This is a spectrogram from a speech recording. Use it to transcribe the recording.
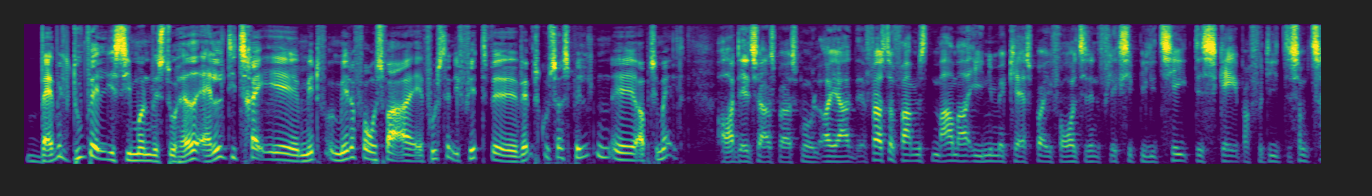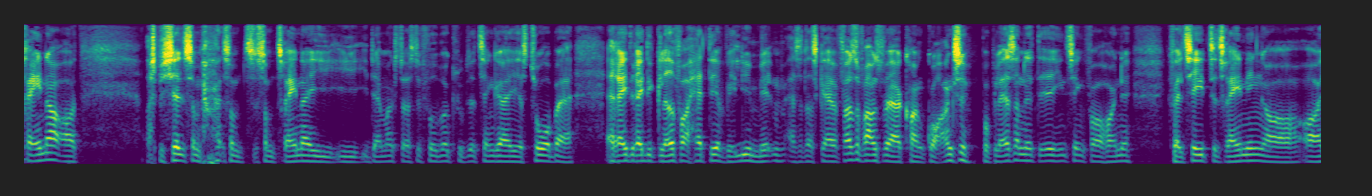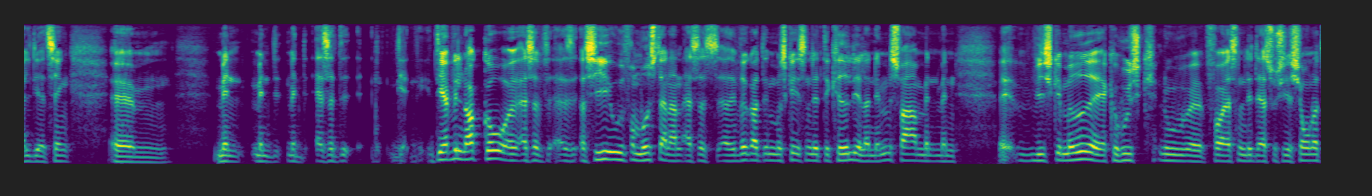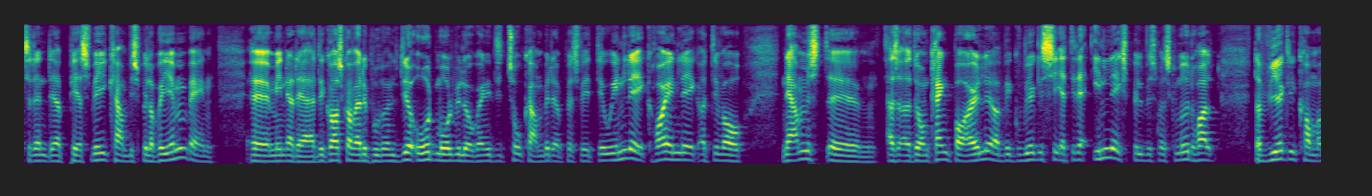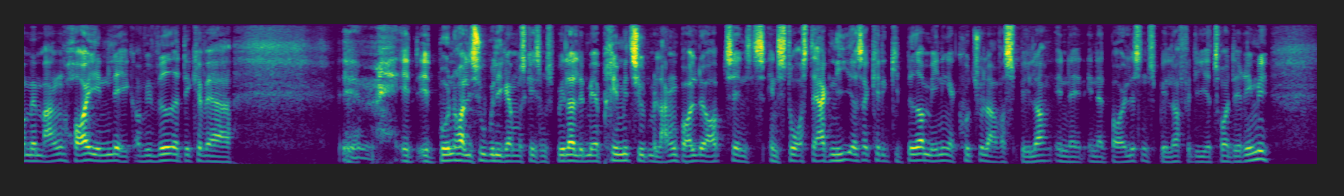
Hvad vil du vælge, Simon, hvis du havde alle de tre øh, midt, midterforsvar øh, fuldstændig fit? Øh, hvem skulle så spille den øh, optimalt? Åh, oh, det er et svært spørgsmål. Og jeg er først og fremmest meget, meget enig med Kasper i forhold til den fleksibilitet, det skaber. Fordi det, som træner og og specielt som, som, som træner i, i, i Danmarks største fodboldklub, der tænker jeg, at Jes Torp er, er rigtig, rigtig glad for at have det at vælge imellem. Altså der skal først og fremmest være konkurrence på pladserne. Det er en ting for at højne kvalitet til træning og, og alle de her ting. Øhm, men, men, men altså, det, jeg vil nok gå altså, altså, at sige ud fra modstanderen, altså, altså, jeg ved godt, det er måske sådan lidt det kedelige eller nemme svar, men, men øh, vi skal møde, jeg kan huske, nu øh, får jeg sådan lidt associationer til den der PSV-kamp, vi spiller på hjemmebane, øh, mener det er. Det kan også godt være, det på, men de der otte mål, vi lukker ind i de to kampe der på PSV, det er jo indlæg, høj indlæg, og det var jo nærmest, øh, altså det var omkring Bøjle, og vi kunne virkelig se, at det der indlægsspil, hvis man skal møde et hold, der virkelig kommer med mange høje indlæg, og vi ved, at det kan være Øhm, et, et bundhold i Superligaen måske, som spiller lidt mere primitivt med lange bolde op til en, en stor, stærk ni, og så kan det give bedre mening, at Kutulava spiller, end, end at Bøjlesen spiller, fordi jeg tror, det er rimelig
